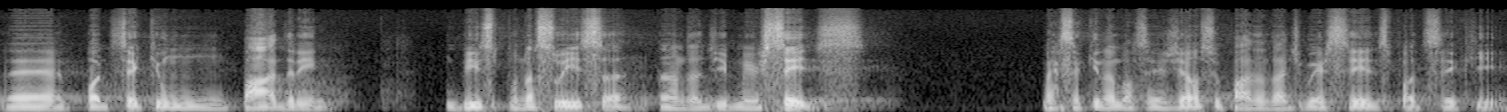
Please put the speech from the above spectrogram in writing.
É, pode ser que um padre um bispo na Suíça anda de Mercedes. Mas aqui na nossa região, se o padre andar de Mercedes, pode ser que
